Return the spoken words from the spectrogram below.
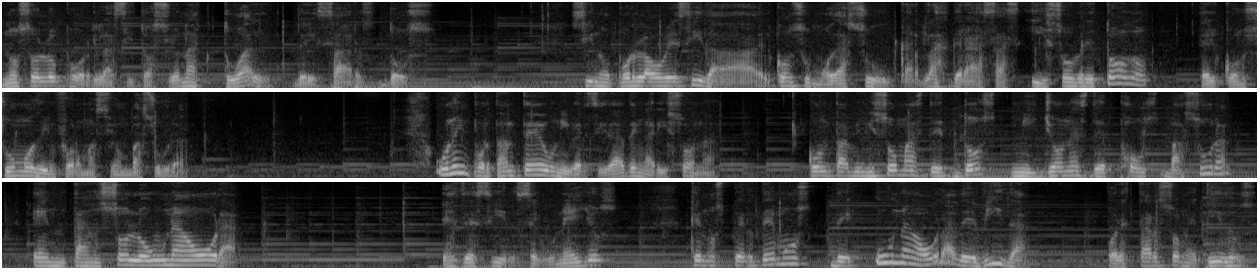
no solo por la situación actual del SARS-2, sino por la obesidad, el consumo de azúcar, las grasas y sobre todo el consumo de información basura. Una importante universidad en Arizona contabilizó más de 2 millones de posts basura en tan solo una hora. Es decir, según ellos, que nos perdemos de una hora de vida por estar sometidos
